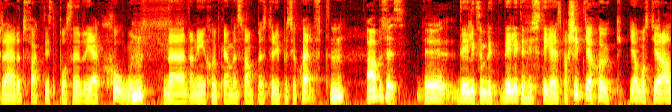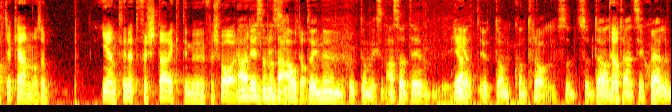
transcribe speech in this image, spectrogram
trädet faktiskt på sin reaktion mm. när den insjuknar med svampen stryper sig självt. Mm. Ja, precis. Det... det, är liksom lite, det är lite hysteriskt. Bara, Shit, jag är sjuk. Jag måste göra allt jag kan. Och så egentligen ett förstärkt immunförsvar. Ja, det är som en autoimmun sjukdom liksom. Alltså att det är helt ja. utom kontroll. Så, så dödar ja. trädet sig själv.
